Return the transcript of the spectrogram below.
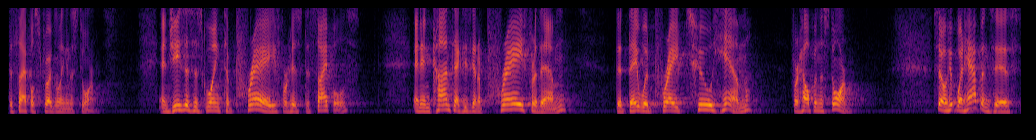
disciples struggling in a storm. And Jesus is going to pray for his disciples. And in context, he's going to pray for them that they would pray to him for help in the storm. So, what happens is,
